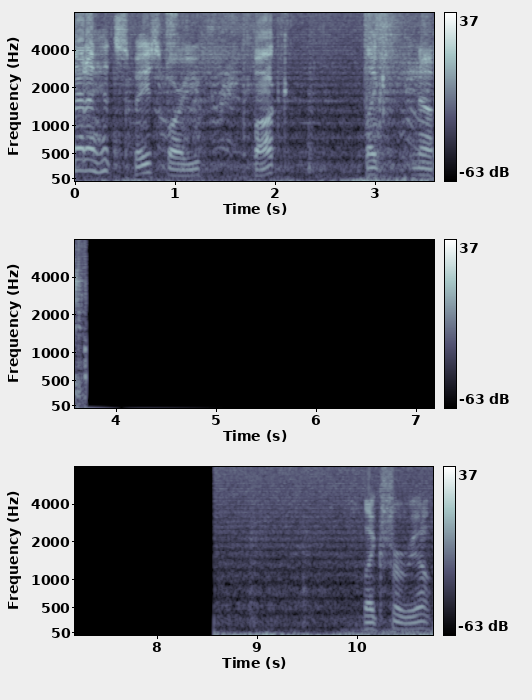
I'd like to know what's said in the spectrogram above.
I hit spacebar, you fuck. Like, no. Like, for real.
